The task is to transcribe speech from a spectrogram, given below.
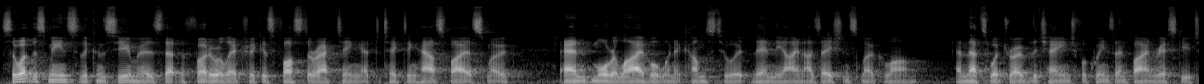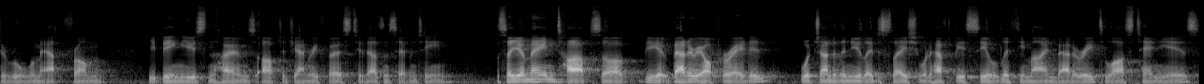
So what this means to the consumer is that the photoelectric is faster acting at detecting house fire smoke and more reliable when it comes to it than the ionisation smoke alarm. And that's what drove the change for Queensland Fire and Rescue to rule them out from being used in homes after January 1st, 2017. So your main types are be battery operated, which under the new legislation would have to be a sealed lithium ion battery to last 10 years,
